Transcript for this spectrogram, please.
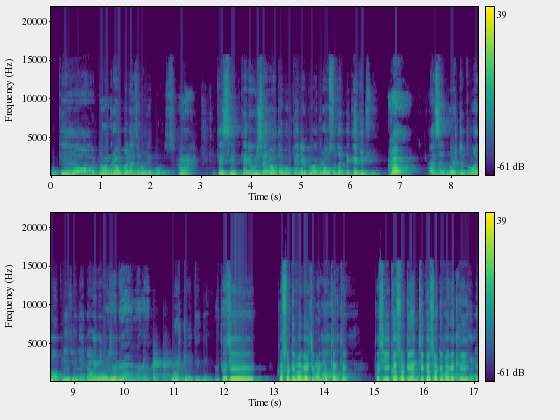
मग ते अं, डोंगराव पडायचं म्हणले पाऊस. हा. ते शेतकरी हुशार होता मग त्याने डोंगराव सुद्धा पिकं घेतली. हा. असंच गोष्ट तुम्हाला आपली जुन्या काळात हो, हा बरोबर. गोष्ट होती ती. त्याची कसोटी बघायची म्हणलं तर ते तशी कसोटी यांची कसोटी बघितली. त्यांनी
